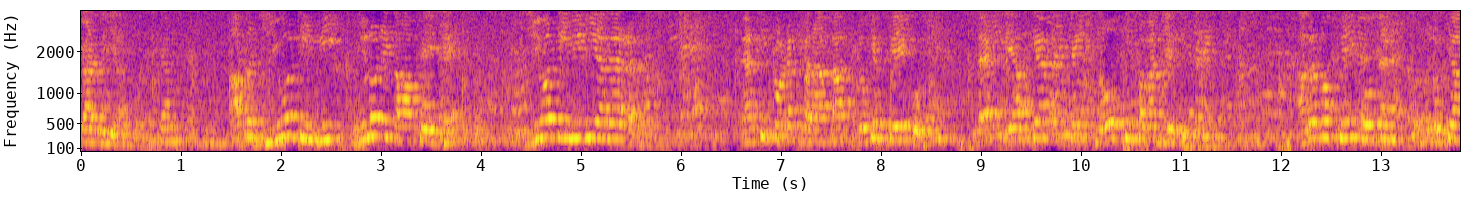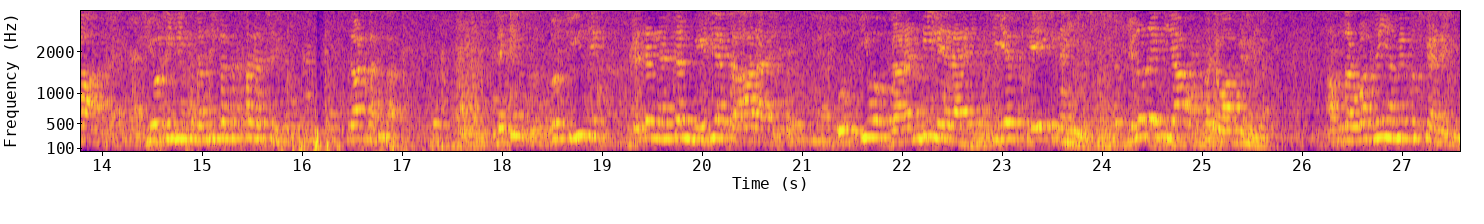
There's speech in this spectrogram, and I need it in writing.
कर दिया। अब जियो टीवी जिन्होंने कहा फेक है जियो टीवी भी अगर ऐसी प्रोडक्ट बनाता जो कि फेक होती लेट्स आप कह सकते हैं, लोगों की समझ ये थी अगर वो फेक होती तो क्या जियो टीवी खत्म नहीं कर सकता अच्छे से कर सकता लेकिन जो चीज़ एक इंटरनेशनल मीडिया चला रहा है, उसकी वो गारंटी ले रहा है कि ये फेक नहीं है। जिन्होंने किया, उनको जवाब मिल गया अब ज़रूरत नहीं हमें कुछ कहने की।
